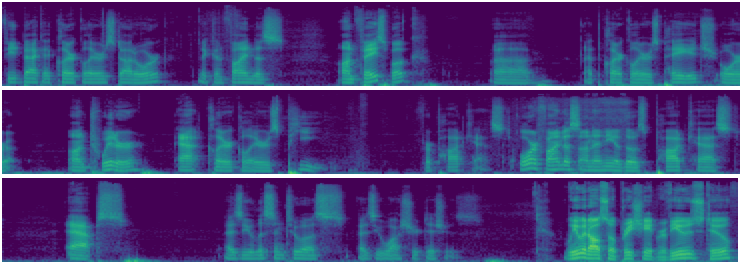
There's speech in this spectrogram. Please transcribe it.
feedback at clericalerrors.org. They can find us on Facebook uh, at the Clerical Errors page or on Twitter at Clerical Errors P for podcast. Or find us on any of those podcast apps as you listen to us as you wash your dishes. We would also appreciate reviews too.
